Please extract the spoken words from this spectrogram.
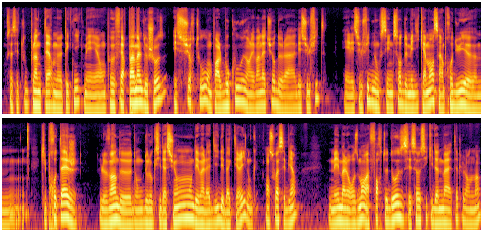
Donc ça, c'est tout plein de termes techniques, mais on peut faire pas mal de choses. Et surtout, on parle beaucoup dans les vins nature de la, des sulfites. Et les sulfites, donc, c'est une sorte de médicament. C'est un produit euh, qui protège le vin de, donc de l'oxydation, des maladies, des bactéries. Donc en soi, c'est bien. Mais malheureusement, à forte dose, c'est ça aussi qui donne mal à la tête le lendemain.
